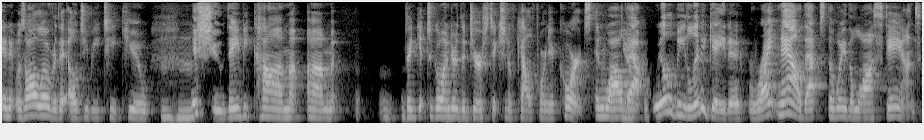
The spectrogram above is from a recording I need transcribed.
and it was all over the lgbtq mm-hmm. issue they become um, they get to go under the jurisdiction of California courts. And while yeah. that will be litigated, right now, that's the way the law stands.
